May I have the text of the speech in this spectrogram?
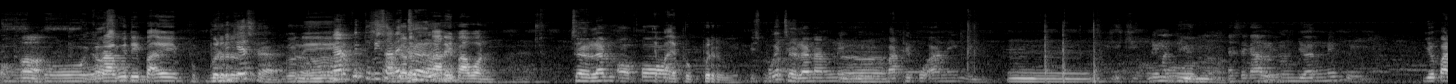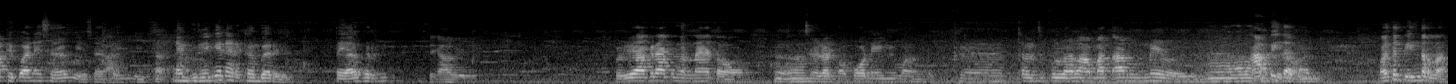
Oh, ora kuwi tipake bubur. Iki ya. Gone. Ngarep tulisane jalan. Ari pawon. Jalan opo? Tipake buber kuwi. Wis pokoke jalan anu niku, oh. padepokan iki. Hmm. Iki Ini Madiun. STKW. Yo anu kuwi. Yo padepokane saya kuwi saya. Nang mburi iki nek gambar ya. TA ber STKW. Baru akhirnya aku ngeneh to. Jalan opone iki mah. Gatel jebul alamat anu nil. Apik tapi. Maksudnya pinter lah.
